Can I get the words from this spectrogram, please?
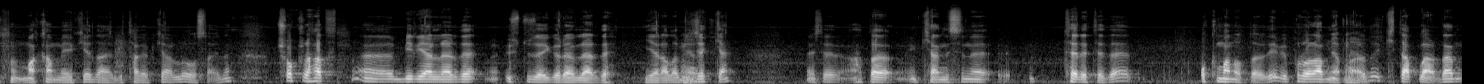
makam mevkiye dair bir talepkarlığı olsaydı çok rahat e, bir yerlerde üst düzey görevlerde yer alabilecekken işte hatta kendisine TRT'de okuma notları diye bir program yapardı. Kitaplardan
